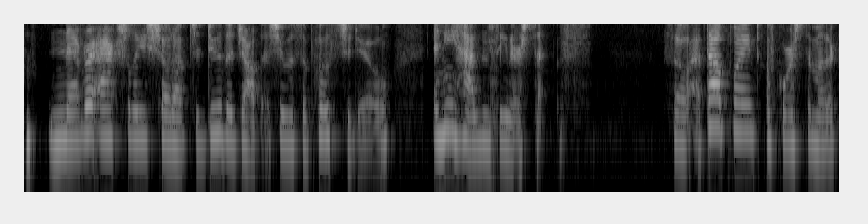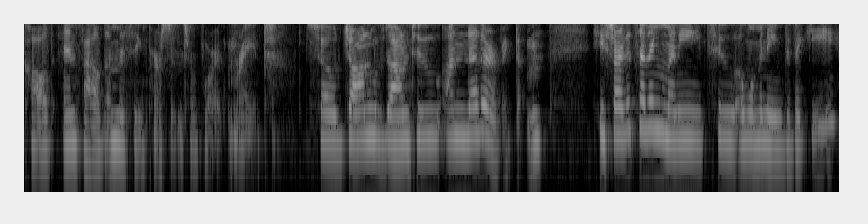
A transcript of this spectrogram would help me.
never actually showed up to do the job that she was supposed to do, and he hadn't seen her since. So at that point, of course, the mother called and filed a missing persons report. Right. So John moved on to another victim. He started sending money to a woman named Vicky,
